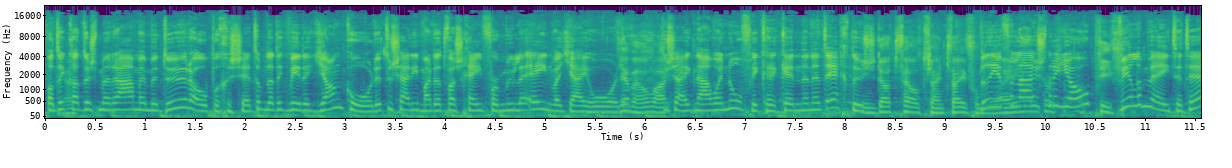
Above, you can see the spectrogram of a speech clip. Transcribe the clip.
Want ik Ja. had dus mijn raam en mijn deur opengezet. Omdat ik weer het jank hoorde. Toen zei hij, maar dat was geen Formule 1 wat jij hoorde. Jawel, maar- Toen zei ik, nou en of, ik herkende het echt. Dus in dat veld zijn twee wil Formule je 1 even luisteren, Joop? actief. Willem weet het, hè?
